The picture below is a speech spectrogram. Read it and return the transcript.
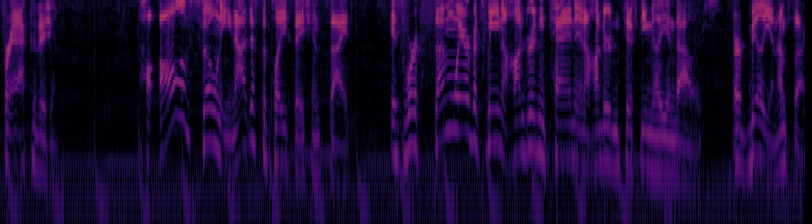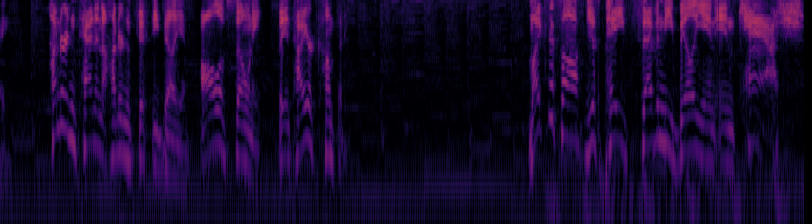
for Activision. All of Sony, not just the PlayStation side, is worth somewhere between 110 and 150 million dollars or billion. I'm sorry, 110 and 150 billion. All of Sony, the entire company. Microsoft just paid 70 billion in cash.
